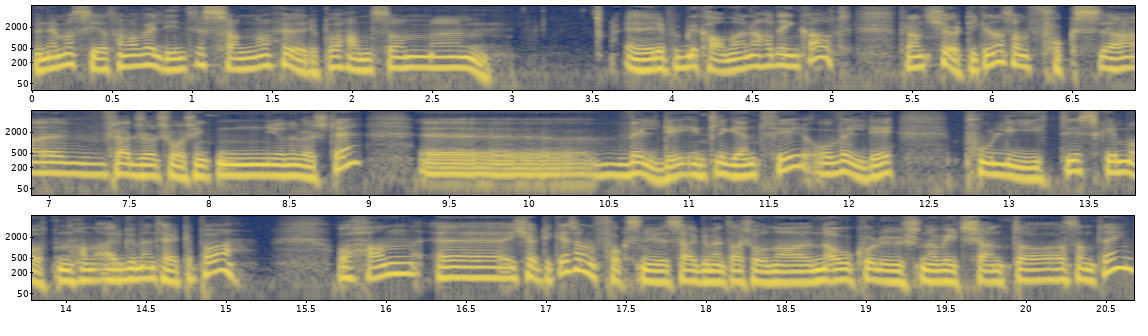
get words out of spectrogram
Men jeg må si at han var veldig interessant å høre på, han som øh, eh, republikanerne hadde innkalt. For han kjørte ikke noe sånn Fox fra George Washington University. Eh, veldig intelligent fyr, og veldig politisk i måten han argumenterte på. Og han eh, kjørte ikke sånn Fox News-argumentasjon av no collusion og witch hunt og, og sånne ting.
